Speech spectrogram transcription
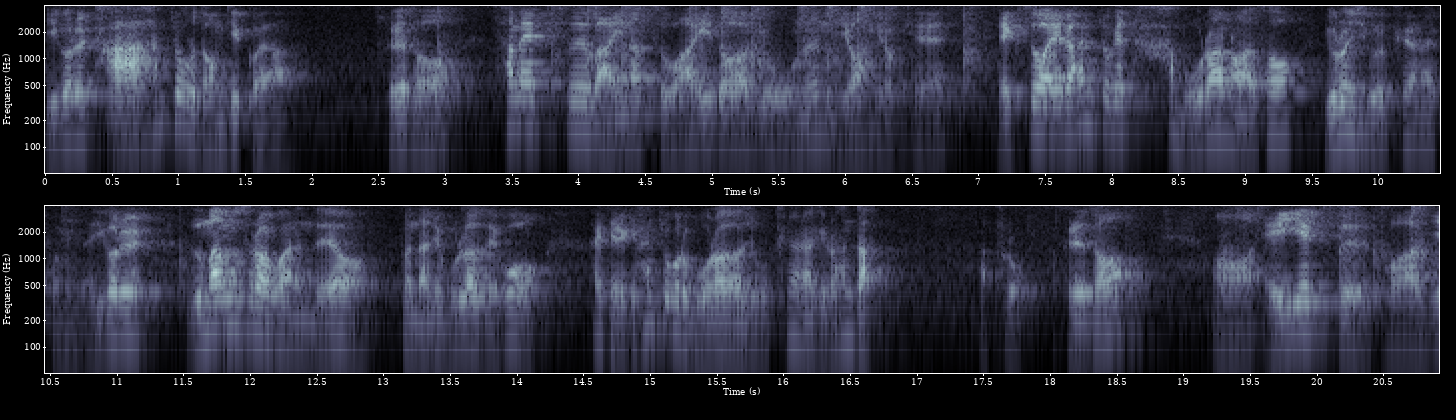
이거를 다 한쪽으로 넘길 거야. 그래서 3x 마이너스 y 더하기 5는 0 이렇게 x, y를 한쪽에 다 몰아넣어서 이런 식으로 표현할 겁니다. 이거를 음함수라고 하는데요. 그건 나중에 몰라도 되고 하여튼 이렇게 한쪽으로 몰아가지고 표현하기로 한다. 앞으로. 그래서 어, ax 더하기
